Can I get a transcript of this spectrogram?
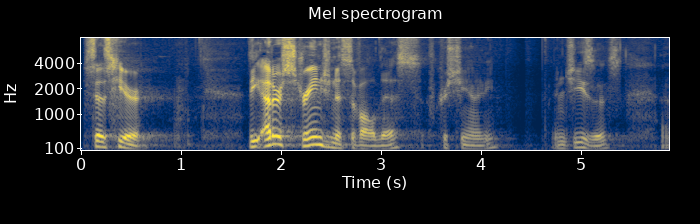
says here the utter strangeness of all this, of Christianity and Jesus, uh,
